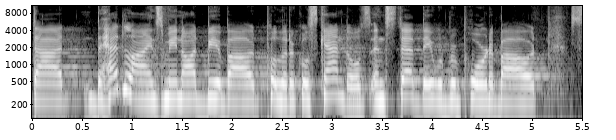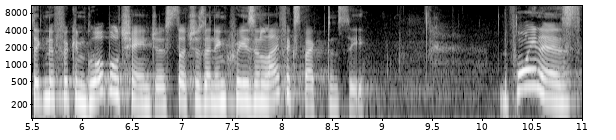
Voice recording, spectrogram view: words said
that the headlines may not be about political scandals. Instead, they would report about significant global changes, such as an increase in life expectancy. The point is,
